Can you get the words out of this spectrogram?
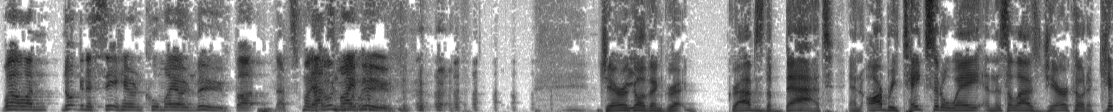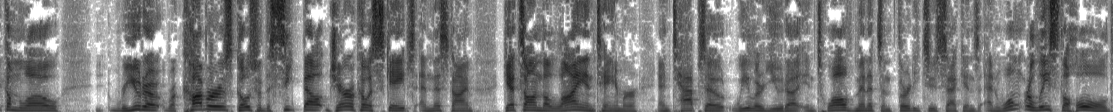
"Well, I'm not going to sit here and call my own move, but That's my that's own my move." move." Jericho then gra- grabs the bat and Aubrey takes it away and this allows Jericho to kick him low. Yuta recovers, goes for the seatbelt. Jericho escapes and this time gets on the lion tamer and taps out Wheeler Yuta in 12 minutes and 32 seconds and won't release the hold,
